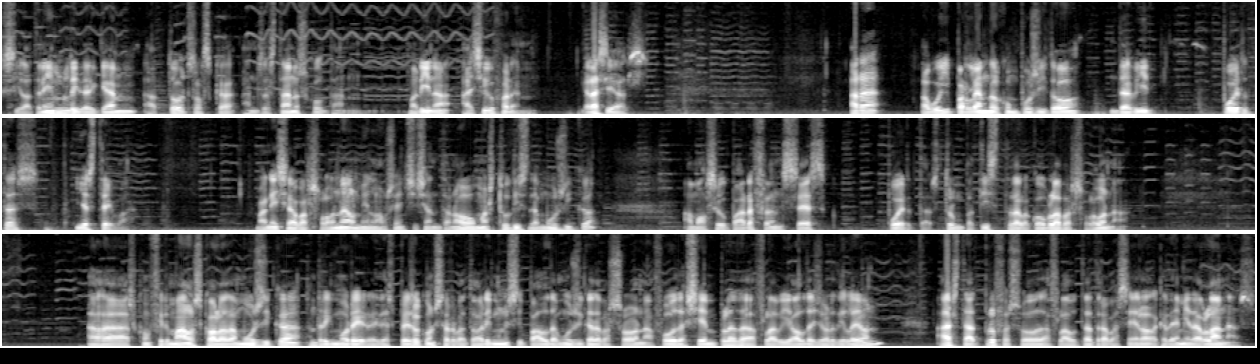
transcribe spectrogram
si la tenim li dediquem a tots els que ens estan escoltant. Marina, així ho farem. Gràcies. Ara, avui parlem del compositor David Puertas i Esteve. Va néixer a Barcelona el 1969 amb estudis de música amb el seu pare Francesc Puertas, trompetista de la Cobla Barcelona. Es confirmà a l'Escola de Música Enric Morera i després al Conservatori Municipal de Música de Barcelona. Fou d'eixemple de Flaviol de Jordi León, ha estat professor de flauta travessera a l'Acadèmia de Blanes.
